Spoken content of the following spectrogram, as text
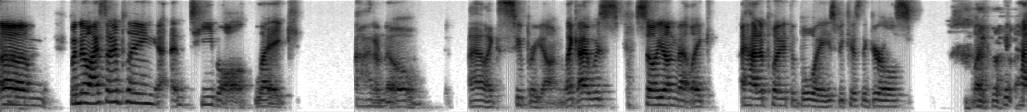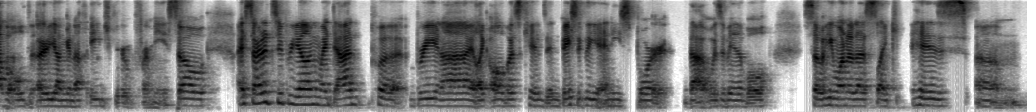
mom. um, but no, I started playing t-ball like I don't know, I like super young. Like I was so young that like I had to play with the boys because the girls like have an old or young enough age group for me. So I started super young. My dad put Brie and I, like all of us kids, in basically any sport that was available. So he wanted us like his um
